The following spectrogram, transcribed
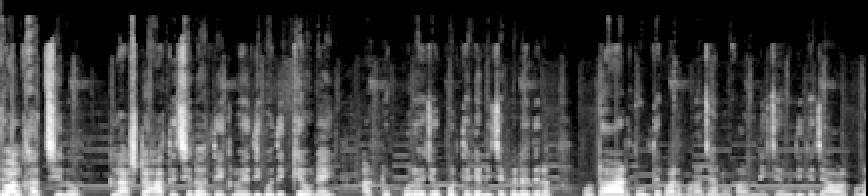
জল খাচ্ছিল, গ্লাসটা হাতে ছিল, দেখল এদিক ওদিক কেউ নেই, আর টুক করে যে উপর থেকে নিচে ফেলে দিল, ওটা আর তুলতে পারব না জানো, কারণ নিচে ওইদিকে যাওয়ার কোনো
